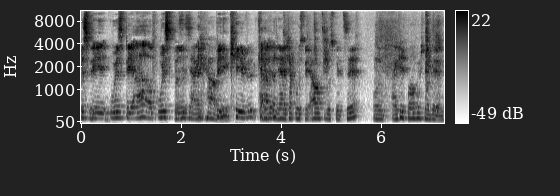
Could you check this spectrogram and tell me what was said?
USB, USB-A auf USB. Das ist ja ein Kabel. B-Kabel. Kabel. Ja, ich habe USB-A auf USB-C und eigentlich brauche ich nur den.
